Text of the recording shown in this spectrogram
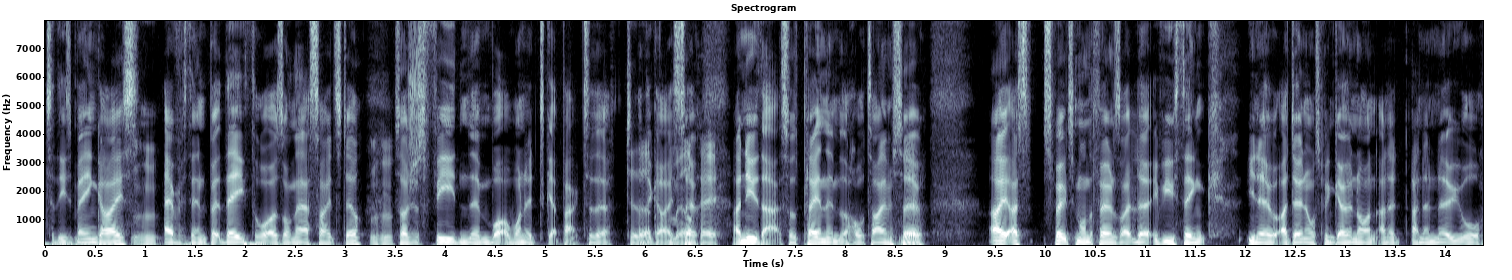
to these main guys, Mm-hmm. everything, but they thought I was on their side still. So I was just feeding them what I wanted to get back to the To the- guys. I So okay. I knew that, so I was playing them the whole time. So I spoke to him on the phone. I was like, look, if you think you know I don't know what's been going on, and I, and I know you're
